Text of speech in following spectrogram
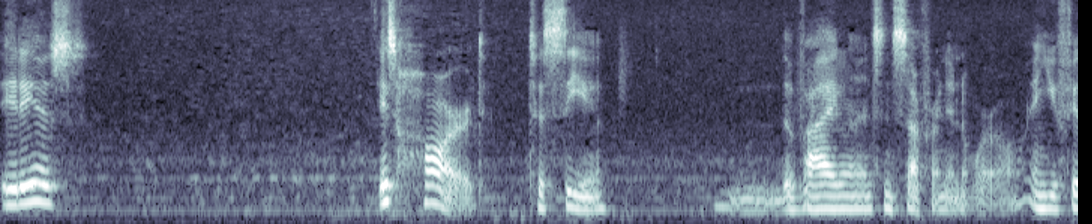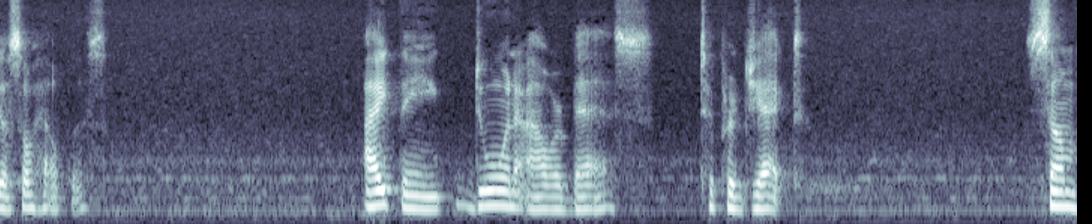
it is. It's hard to see the violence and suffering in the world, and you feel so helpless. I think doing our best to project some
